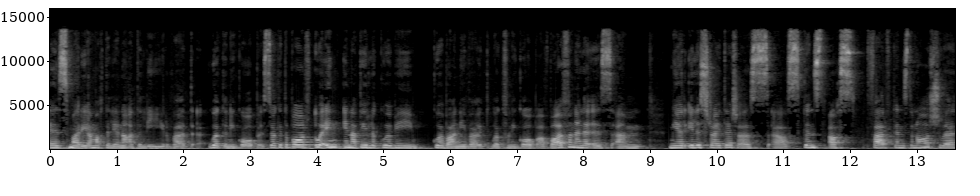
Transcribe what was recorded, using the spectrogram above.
is Maria Magdalena Atelier wat ook in die Kaap is. So ek het 'n paar o en, en natuurlik Kobie Koba Nieuwoud ook van die Kaap af. Baie van hulle is um meer illustrators as as kunst as verfkunstenaars. So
